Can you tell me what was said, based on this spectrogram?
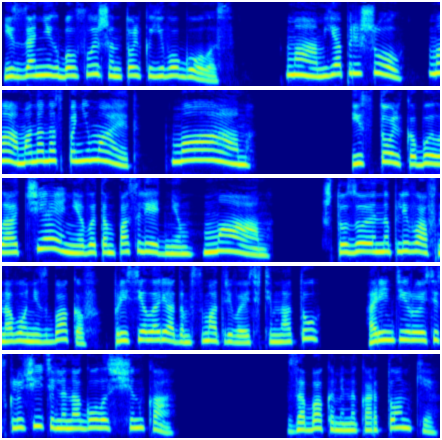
Из-за них был слышен только его голос. «Мам, я пришел! Мам, она нас понимает! Мам!» И столько было отчаяния в этом последнем «мам», что Зоя, наплевав на вонь из баков, присела рядом, всматриваясь в темноту, ориентируясь исключительно на голос щенка. За баками на картонке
